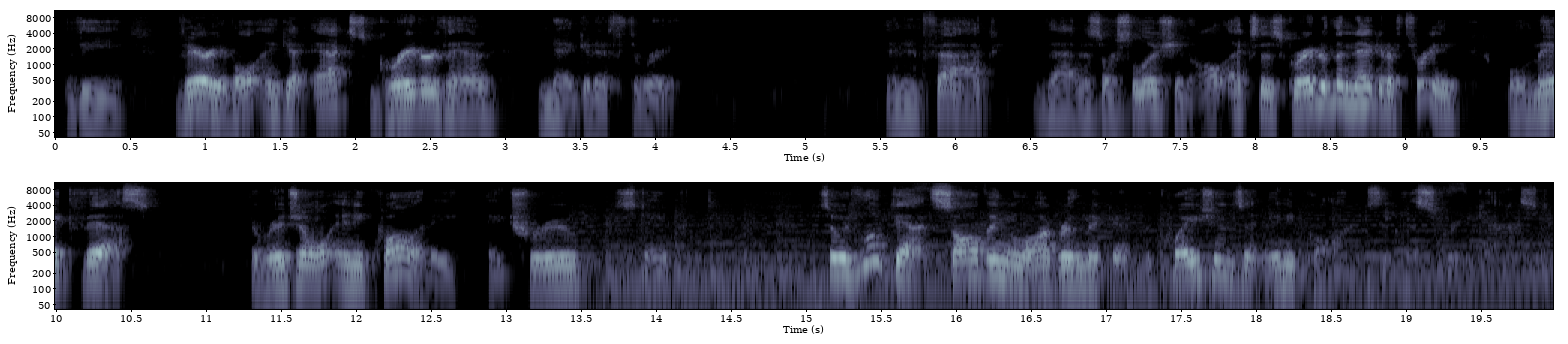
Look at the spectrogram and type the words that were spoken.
the variable and get x greater than negative 3. And in fact, that is our solution. All x's greater than negative 3 will make this original inequality a true statement. So we've looked at solving logarithmic equations and inequalities in this screencast.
